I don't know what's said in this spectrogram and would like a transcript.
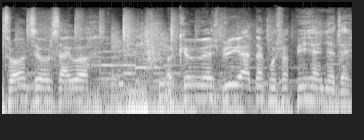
Franciaországba a köműves brigádnak most már pihenjetek.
